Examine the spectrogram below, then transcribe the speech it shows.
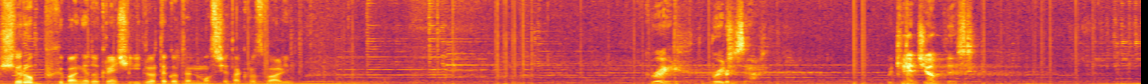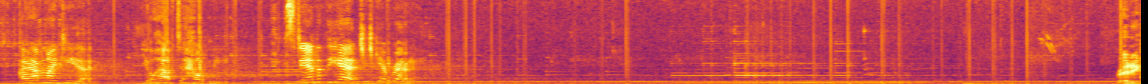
Śrub chyba nie dokręcili, dlatego ten most się tak rozwalił. Great, the bridge is out. We can't jump this. I have an idea. You'll have to help me. Stand at the edge and get ready. Ready?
